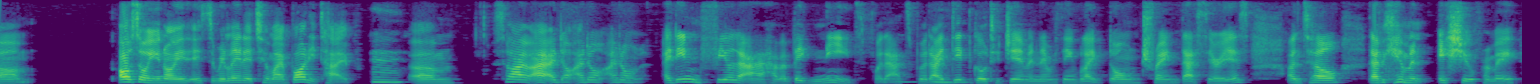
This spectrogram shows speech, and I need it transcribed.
um, also, you know, it, it's related to my body type. Mm. Um, so I, I, I don't, I don't, I don't, I didn't feel that I have a big need for that, but I Mm. did go to gym and everything, but like don't train that serious until that became an issue for me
